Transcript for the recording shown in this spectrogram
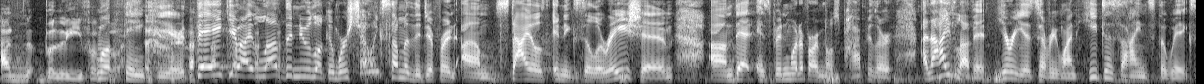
unbelievable. Well, thank you. thank you. I love the new look. And we're showing some of the different um, styles in Exhilaration um, that has been one of our most popular. And I love it. Here he is, everyone. He designs the wigs.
